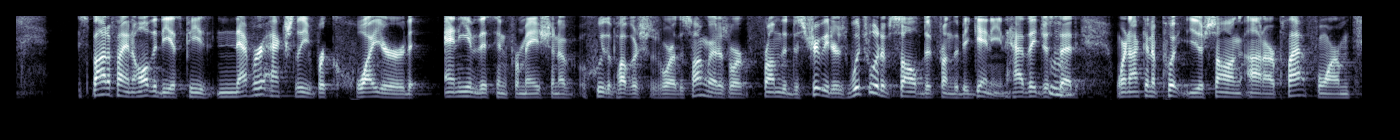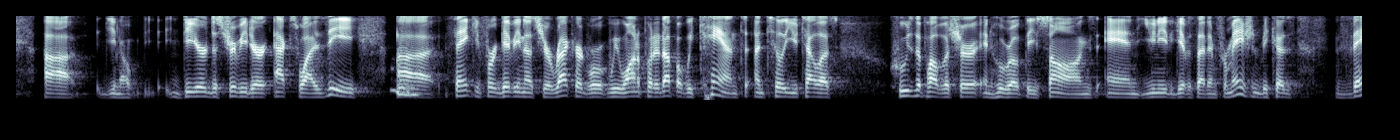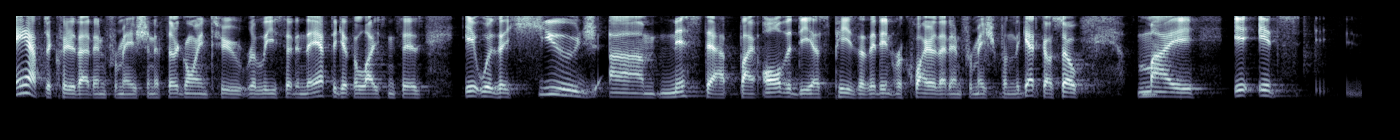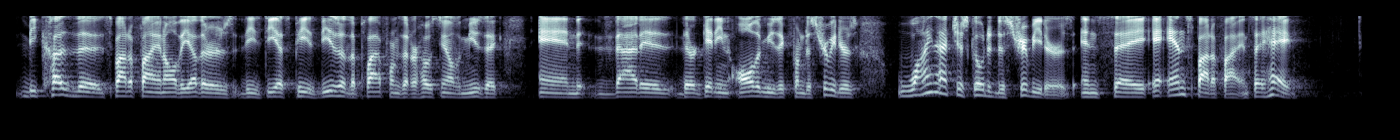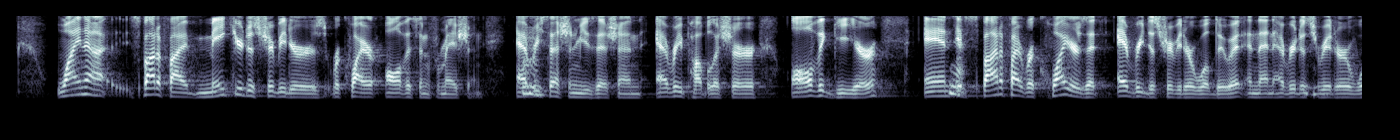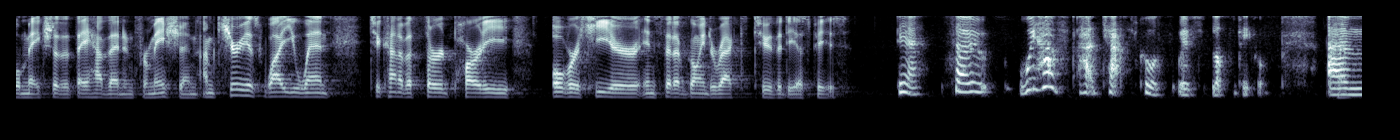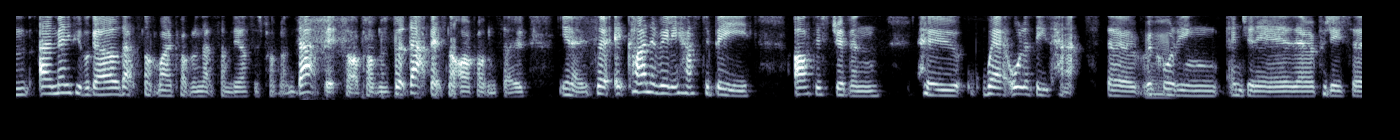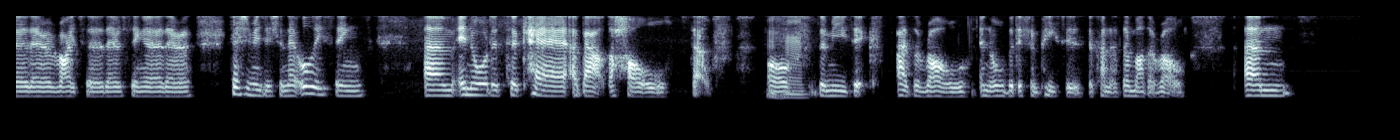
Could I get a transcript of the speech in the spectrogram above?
Spotify and all the DSPs never actually required any of this information of who the publishers were, the songwriters were from the distributors, which would have solved it from the beginning. Had they just said, "We're not going to put your song on our platform," uh, you know, dear distributor X Y Z, uh, thank you for giving us your record. We're, we want to put it up, but we can't until you tell us who's the publisher and who wrote these songs and you need to give us that information because they have to clear that information if they're going to release it and they have to get the licenses it was a huge um, misstep by all the dsps that they didn't require that information from the get-go so my it, it's because the Spotify and all the others, these DSPs, these are the platforms that are hosting all the music, and that is they're getting all the music from distributors. Why not just go to distributors and say and Spotify and say, hey, why not Spotify make your distributors require all this information? Every mm-hmm. session musician, every publisher, all the gear. And if Spotify requires it, every distributor will do it. And then every mm-hmm. distributor will make sure that they have that information. I'm curious why you went to kind of a third party over here instead of going direct to the DSPs. Yeah. So we have had chats, of course, with lots of people. Um, and many people go, oh, that's not my problem. That's somebody else's problem. That bit's our problem, but that bit's not our problem. So, you know, so it kind of really has to be artist driven who wear all of these hats. They're a recording engineer, they're a producer, they're a writer, they're a singer, they're a session musician, they're all these things um, in order to care about the whole self of the music as a role and all the different pieces, the kind of the mother role. Um,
